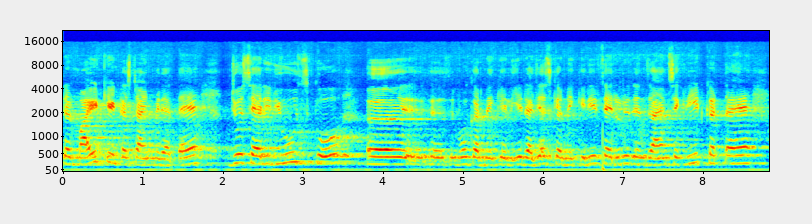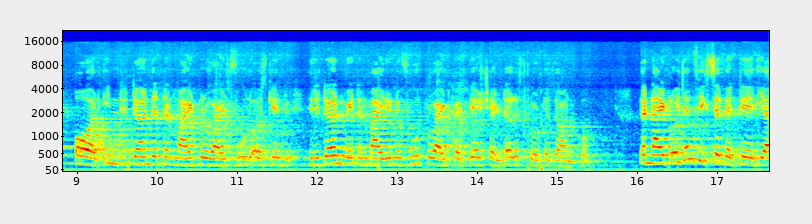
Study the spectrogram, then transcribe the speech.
टर्माइट के इंटेस्टाइन में रहता है जो सेल्यूल्यूज को आ, वो करने के लिए डाइजेस्ट करने के लिए सेल्यूलूज एंजाइम सेक्रीट करता है और in return the termite provide food और उसके रिटर्न में टर्माइट उन्हें फ़ूड प्रोवाइड करते हैं और शेल्टर उस प्रोटोजोन को। The nitrogen fixer bacteria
